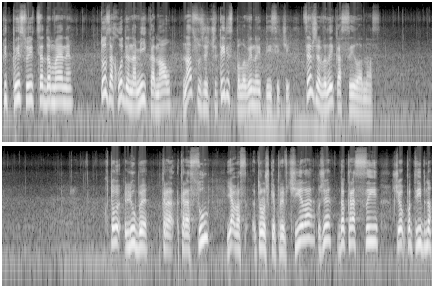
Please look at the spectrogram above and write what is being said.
підписується до мене, хто заходить на мій канал. Нас уже 4,5 тисячі. Це вже велика сила нас. Хто любить красу, я вас трошки привчила вже до краси, що потрібно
